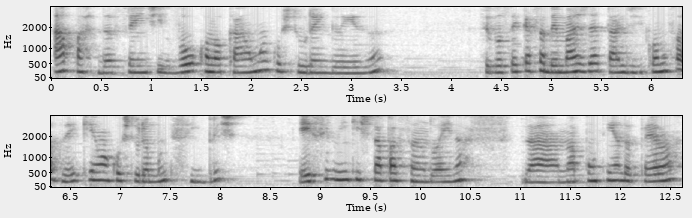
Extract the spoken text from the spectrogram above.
a parte da frente vou colocar uma costura inglesa. Se você quer saber mais detalhes de como fazer, que é uma costura muito simples, esse link está passando aí na, na, na pontinha da tela,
